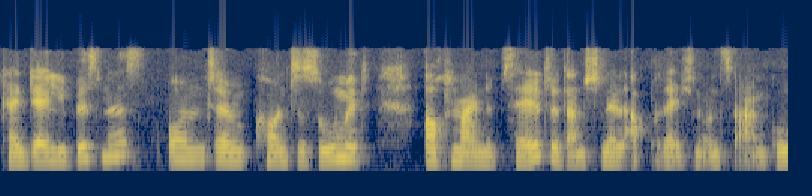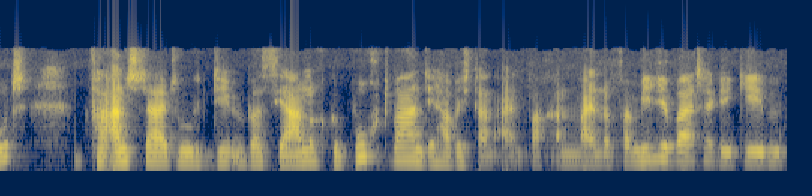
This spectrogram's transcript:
kein Daily Business und ähm, konnte somit auch meine Zelte dann schnell abbrechen und sagen, gut, Veranstaltungen, die übers Jahr noch gebucht waren, die habe ich dann einfach an meine Familie weitergegeben.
